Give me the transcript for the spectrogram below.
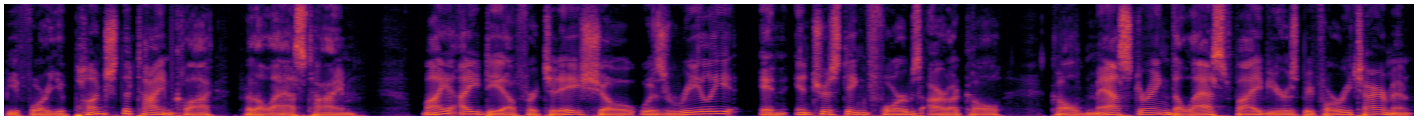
before you punch the time clock for the last time. My idea for today's show was really an interesting Forbes article called Mastering the Last Five Years Before Retirement.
